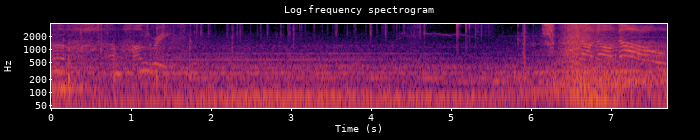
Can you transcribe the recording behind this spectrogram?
I'm hungry. No, no, no!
